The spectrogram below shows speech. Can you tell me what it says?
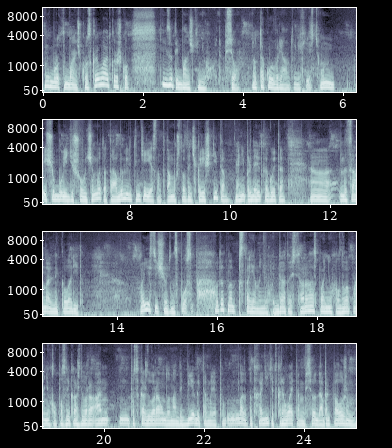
Ну, просто баночку раскрывают, крышку, и из этой баночки не уходит. Все. Вот такой вариант у них есть. Он еще более дешевый, чем этот, а выглядит интересно, потому что вот эти корешки-то, они придают какой-то э, национальный колорит. А есть еще один способ. Вот это надо постоянно нюхать, да, то есть раз понюхал, два понюхал, после каждого, а после каждого раунда надо бегать там или надо подходить, открывать там все, да, предположим,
